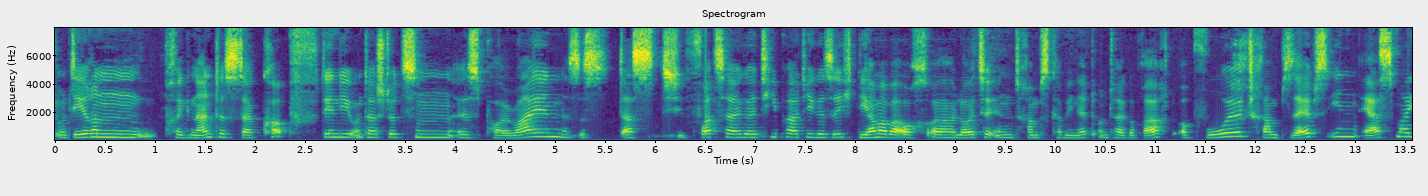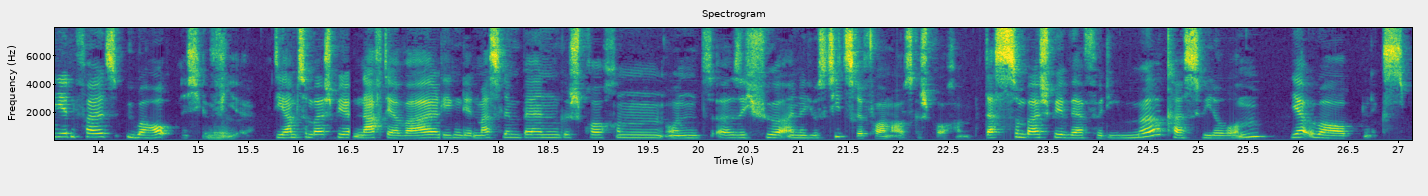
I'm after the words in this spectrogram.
Und deren prägnantester Kopf, den die unterstützen, ist Paul Ryan. Das ist das Vorzeige-Tea Party-Gesicht. Die haben aber auch äh, Leute in Trumps Kabinett untergebracht, obwohl Trump selbst ihnen erstmal jedenfalls überhaupt nicht gefiel. Ja. Die haben zum Beispiel nach der Wahl gegen den Muslim-Ban gesprochen und äh, sich für eine Justizreform ausgesprochen. Das zum Beispiel wäre für die Merkers wiederum ja überhaupt nichts.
